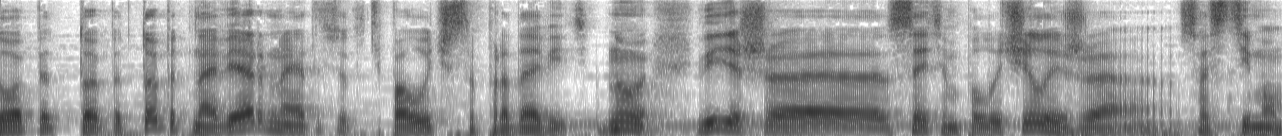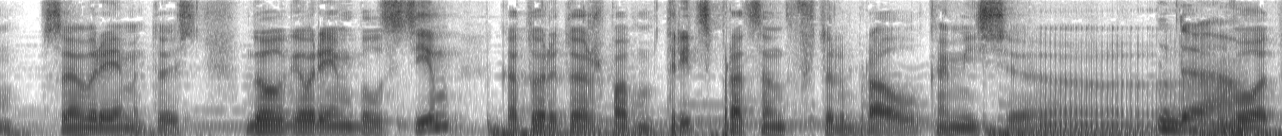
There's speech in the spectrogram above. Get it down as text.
топят, топят, топят, наверное, это все-таки получится продавить. Ну, видишь, э, с этим получилось же со Steam в свое время. То есть долгое время был Steam, который тоже, по-моему, 30% что ли брал комиссию. Да. Вот.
